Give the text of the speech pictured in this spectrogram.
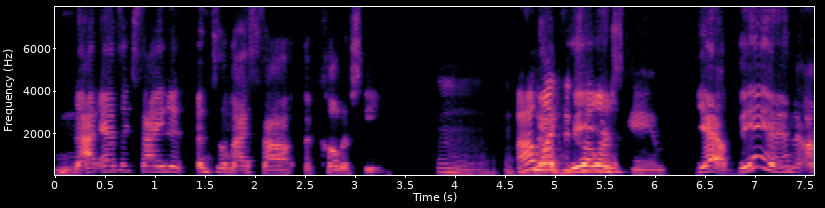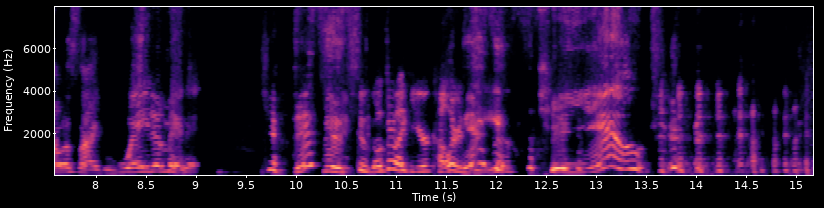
not as excited until I saw the color scheme. Mm, mhm. I Now like the then- color scheme. Yeah, then I was like, wait a minute. Yeah. This is Because those are like your colors. this Dee. is cute.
